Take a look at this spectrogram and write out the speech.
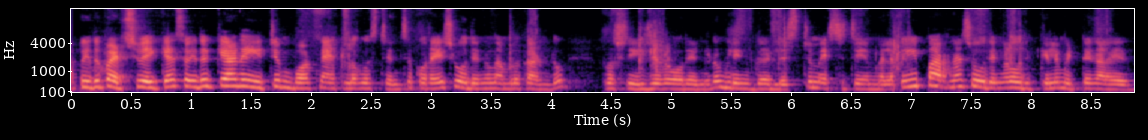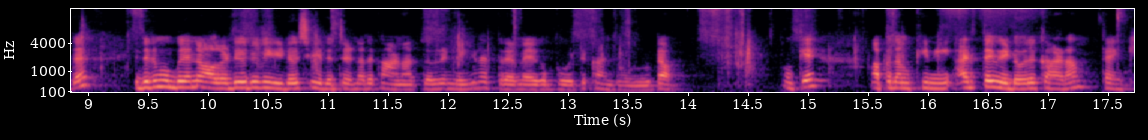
അപ്പോൾ ഇത് പഠിച്ചു വയ്ക്കുക സോ ഇതൊക്കെയാണ് ഏറ്റവും ഇമ്പോർട്ടന്റ് ആയിട്ടുള്ള ക്വസ്റ്റ്യൻസ് കുറേ ചോദ്യങ്ങൾ നമ്മൾ കണ്ടു. പ്രൊസീജിയർ ഓറിയന്റഡും ലിങ്ക്ഡ് ലിസ്റ്റും എച്ച് ടി എം എൽ അപ്പോൾ ഈ പറഞ്ഞ ചോദ്യങ്ങൾ ഒരിക്കലും വിട്ട് കളയരുത്. ഇതിനു മുമ്പ് ഞാൻ ഓൾറെഡി ഒരു വീഡിയോ ചെയ്തിട്ടുണ്ട്. അത് കാണാത്തവരുണ്ടെങ്കിൽ എത്രയും വേഗം പോയിട്ട് കണ്ടോളൂ കേട്ടോ ഓക്കെ അപ്പോൾ നമുക്കിനി അടുത്ത വീഡിയോയിൽ കാണാം. താങ്ക്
